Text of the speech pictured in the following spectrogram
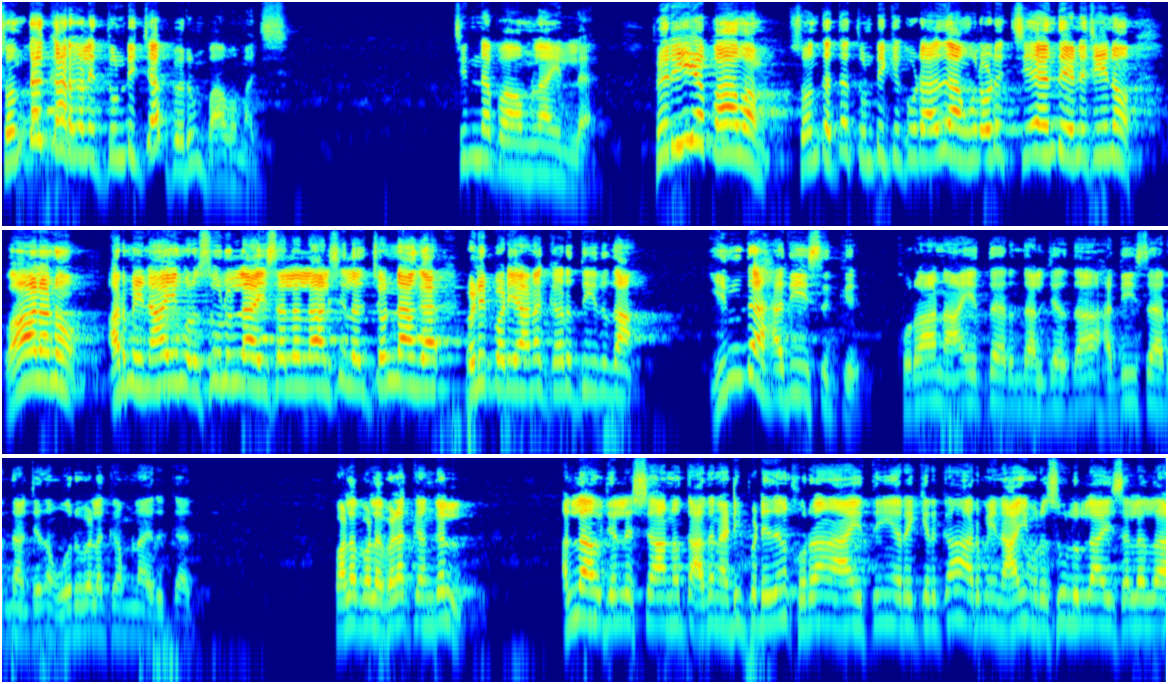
சொந்தக்காரர்களை துண்டிச்சா பெரும் பாவமாச்சு. சின்ன பாவம்லாம் இல்லை. பெரிய பாவம். சொந்தத்தை துண்டிக்க கூடாது. அவங்களோட சேர்ந்து என்ன செய்யணும்? வாழணும். அருமை நாயும் ஒரு ஸல்லல்லாஹு அலைஹி சொன்னாங்க. வெளிப்படையான கருத்து இதுதான். இந்த ஹதீஸுக்கு குரான் ஆயத்தாக இருந்தாலும் சரி தான் ஹதீஸாக இருந்தாலும் சரி தான் ஒரு விளக்கம்லாம் இருக்காது. பல பல விளக்கங்கள் அல்லாஹ் ஜல்லஷானத்தை அதன் அடிப்படையில் குர்ஆன் ஆயத்தையும் இறக்கியிருக்கான் அருமை நாயும் ரசூலுல்லாஹி சல்லா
